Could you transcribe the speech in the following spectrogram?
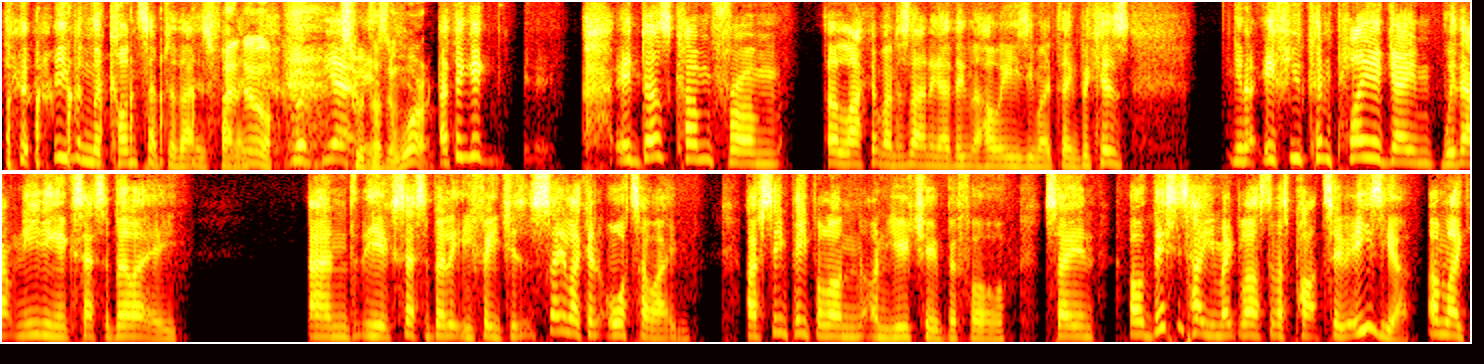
even the concept of that is funny. I know. But yeah, so it doesn't work. I think it it does come from a lack of understanding. I think the whole easy mode thing because you know if you can play a game without needing accessibility and the accessibility features, say like an auto aim. I've seen people on on YouTube before saying, "Oh, this is how you make Last of Us Part Two easier." I'm like,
